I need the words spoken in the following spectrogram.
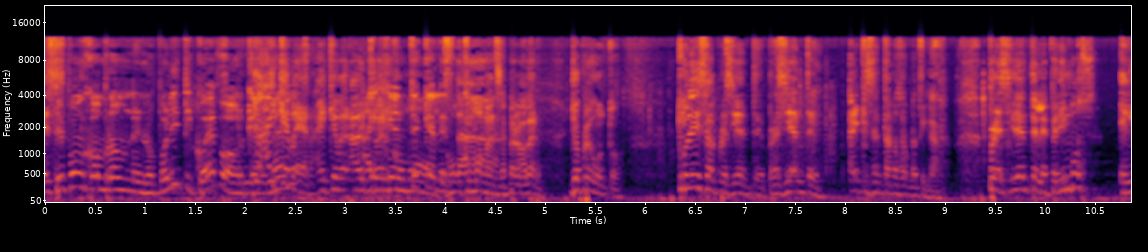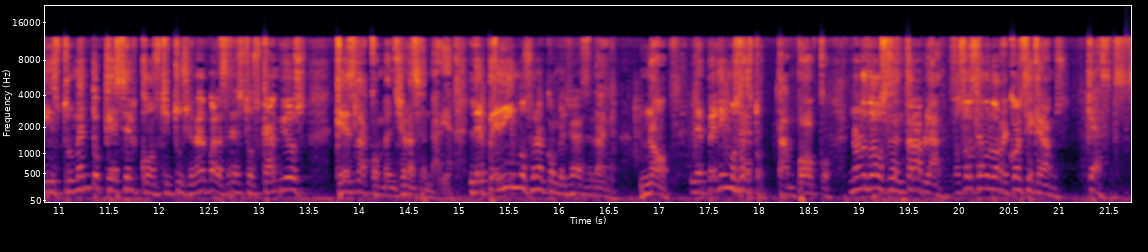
Es- Sí fue un home run en lo político, ¿eh? Porque hay que ver, hay que ver, hay, que ver gente cómo, que le está... cómo avanza. Pero a ver, yo pregunto, tú le dices al presidente, presidente, hay que sentarnos a platicar. Presidente, le pedimos el instrumento que es el constitucional para hacer estos cambios, que es la convención hacendaria. Le pedimos una convención hacendaria. No. Le pedimos esto. Tampoco. No nos vamos a sentar a hablar. Nosotros hacemos los recortes que queramos. ¿Qué haces?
